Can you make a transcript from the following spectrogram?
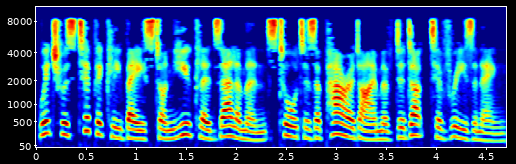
which was typically based on Euclid's elements taught as a paradigm of deductive reasoning.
